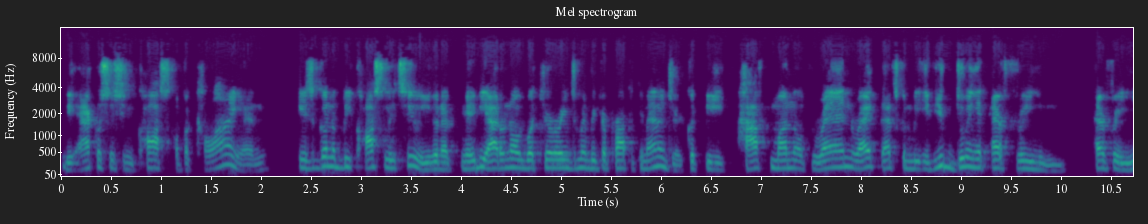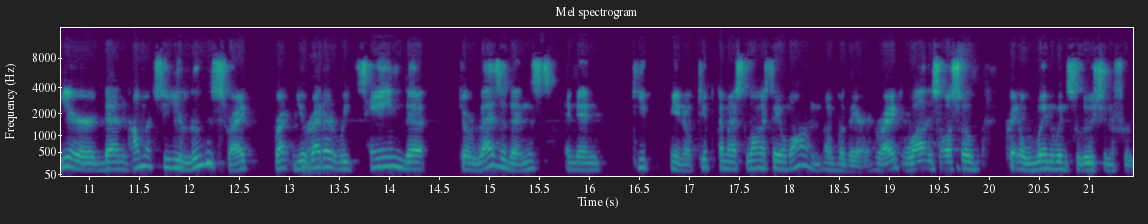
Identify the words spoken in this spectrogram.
the acquisition cost of a client is going to be costly too. You're going to maybe I don't know what your arrangement with your property manager it could be half month of rent, right? That's going to be if you're doing it every every year, then how much do you lose, right? You right. rather retain the your residents and then keep you know keep them as long as they want over there right while it's also create a win-win solution for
